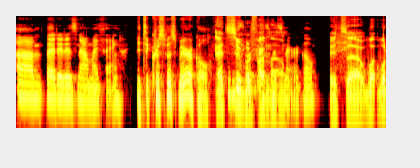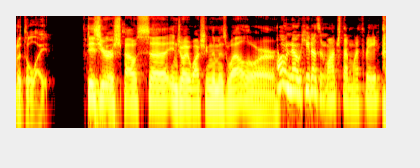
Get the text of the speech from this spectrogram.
um, but it is now my thing. It's a Christmas miracle. It's It's super a fun Christmas though. miracle. It's uh, what what a delight. Does your Yes. spouse uh, enjoy watching them as well, or Oh no, he doesn't watch them with me.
